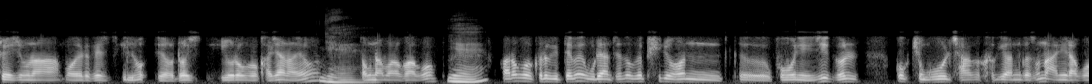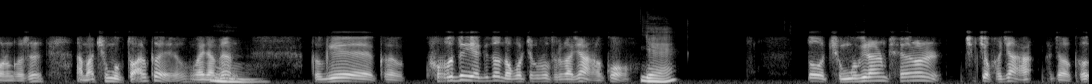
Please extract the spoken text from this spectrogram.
수에즈나 뭐 이렇게 일본 유럽으로 가잖아요. 예, 동남아로 가고 예, 바로 그 그렇기 때문에 우리한테도 그 필요한 그 부분이지 그걸 꼭 중국을 자극하게 하는 것은 아니라고 하는 것을 아마 중국도 알 거예요. 왜냐하면 음, 그게 그 Quad 얘기도 노골적으로 들어가지 않았고 예, 또 중국이라는 표현을 직접 하지 않, 저, 그,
